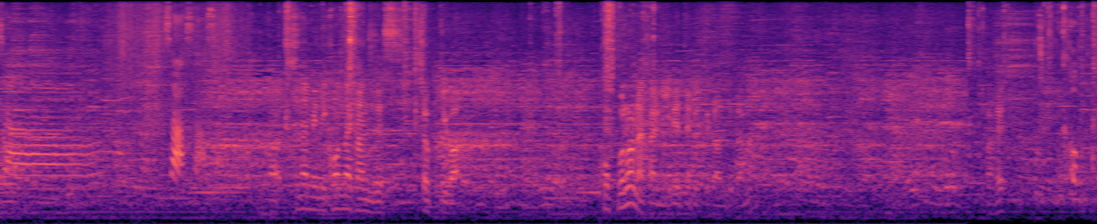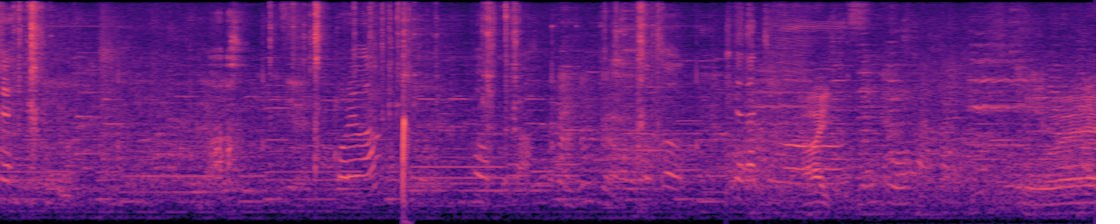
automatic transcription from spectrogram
じゃあさあさあさあ。ちなみにこんな感じです食器は。コップの中に入れてるって感じかな。あれ？あごめん。あこれは？フォークか。ちょっといただきます。はい。う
